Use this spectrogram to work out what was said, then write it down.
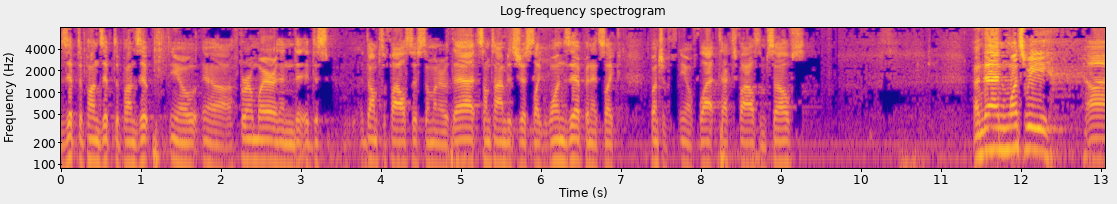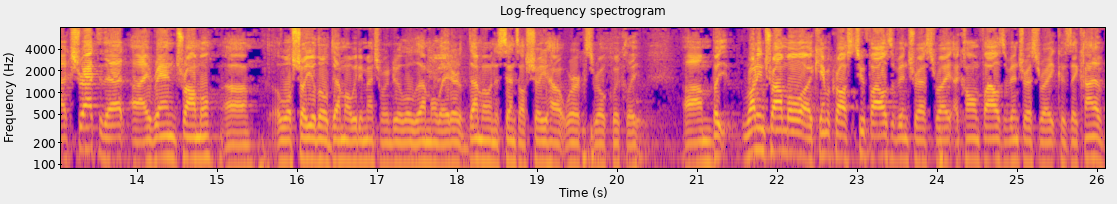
zipped upon zipped upon zip, you know, uh, firmware, and then it just dumps a file system under that. Sometimes it's just like one zip, and it's like a bunch of you know flat text files themselves. And then once we uh, extracted that, I ran Trommel. Uh, we'll show you a little demo. We didn't mention we're going to do a little demo later. Demo in a sense, I'll show you how it works real quickly. Um, but running Trommel, I came across two files of interest, right? I call them files of interest, right? Because they kind of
